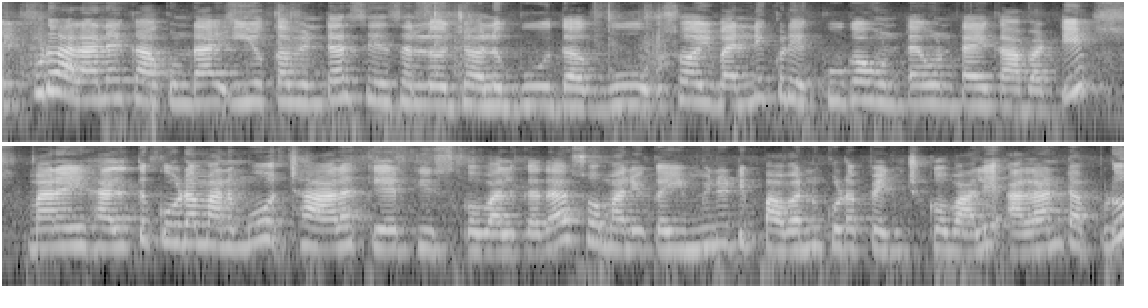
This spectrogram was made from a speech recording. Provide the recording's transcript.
ఎప్పుడు అలానే కాకుండా ఈ యొక్క వింటర్ సీజన్లో జలుబు దగ్గు సో ఇవన్నీ కూడా ఎక్కువగా ఉంటాయి ఉంటాయి కాబట్టి మన హెల్త్ కూడా మనము చాలా కేర్ తీసుకోవాలి కదా. సో మన యొక్క ఇమ్యూనిటీ పవర్ని కూడా పెంచుకోవాలి. అలాంటప్పుడు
